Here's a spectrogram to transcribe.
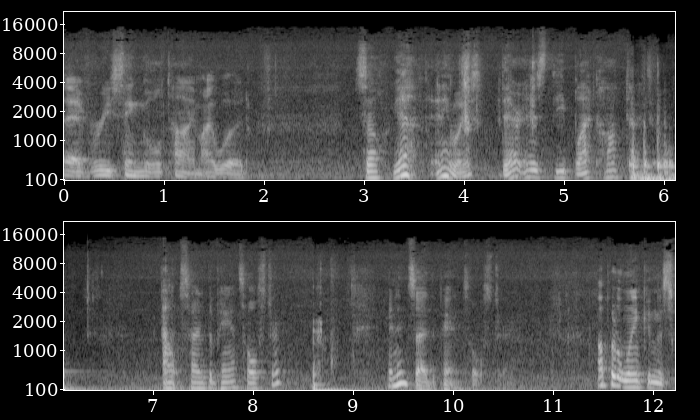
every single time I would. So, yeah, anyways, there is the Blackhawk Tactical. Outside of the pants holster and inside the pants holster. I'll put a link in the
